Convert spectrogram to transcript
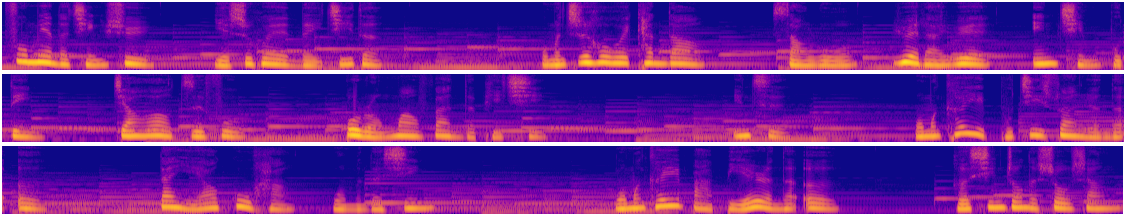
负面的情绪也是会累积的。我们之后会看到扫罗越来越阴晴不定。骄傲自负、不容冒犯的脾气，因此我们可以不计算人的恶，但也要顾好我们的心。我们可以把别人的恶和心中的受伤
